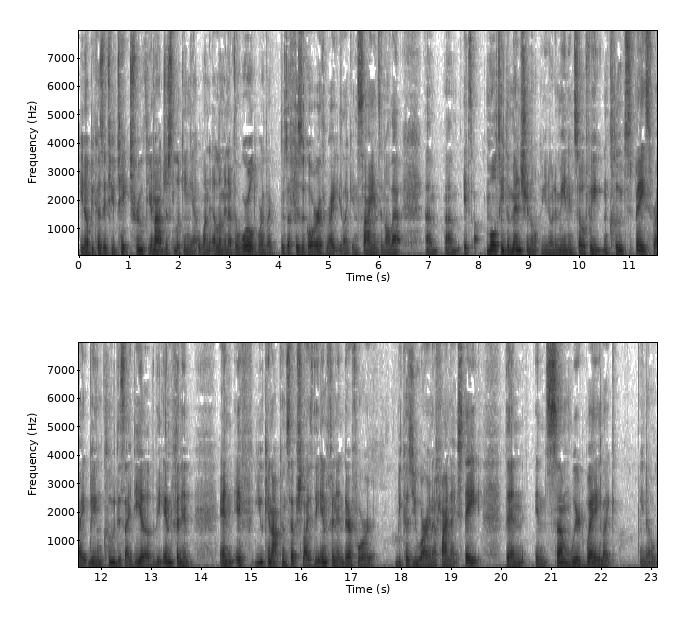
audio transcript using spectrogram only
you know because if you take truth you're not just looking at one element of the world where like there's a physical earth right? Like in science and all that um, um, it's multi-dimensional you know what i mean? And so if we include space right we include this idea of the infinite. And if you cannot conceptualize the infinite therefore because you are in a finite state then in some weird way like you know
